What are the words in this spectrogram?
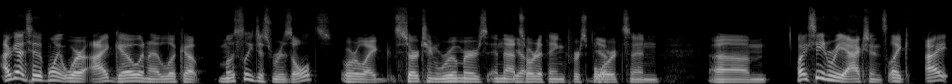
I've got to the point where I go and I look up mostly just results or like searching rumors and that Yep. sort of thing for sports and um, like seeing reactions. Like I.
